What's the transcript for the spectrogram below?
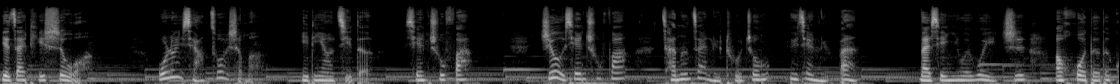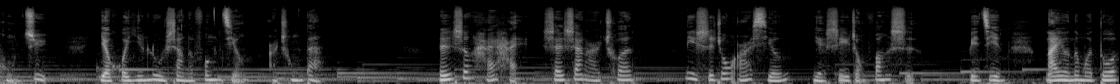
也在提示我：无论想做什么，一定要记得先出发。只有先出发，才能在旅途中遇见旅伴。那些因为未知而获得的恐惧，也会因路上的风景而冲淡。人生海海，山山而川，逆时钟而行也是一种方式。毕竟，哪有那么多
